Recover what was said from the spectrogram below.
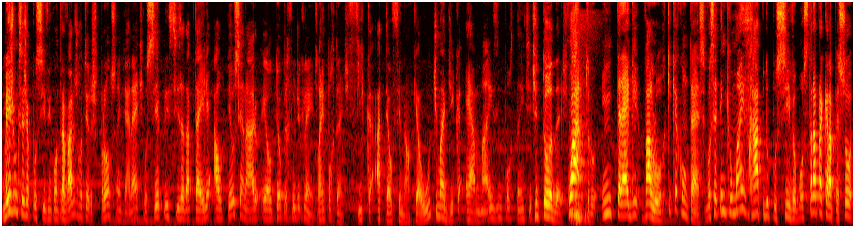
Mesmo que seja possível encontrar vários roteiros prontos na internet, você precisa adaptar ele ao teu cenário e ao teu perfil de cliente. Agora é importante, fica até o final, que a última dica é a mais importante de todas. 4. Entregue valor. O que, que acontece? Você tem que o mais rápido possível mostrar para aquela pessoa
